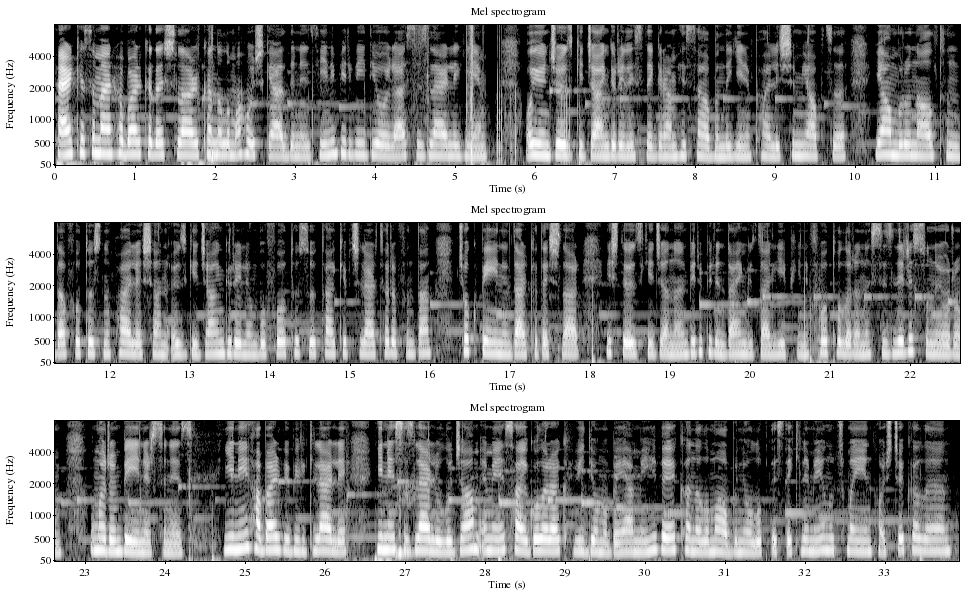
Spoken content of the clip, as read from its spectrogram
Herkese merhaba arkadaşlar. Kanalıma hoş geldiniz. Yeni bir videoyla sizlerleyim. Oyuncu Özge Cangürel Instagram hesabında yeni paylaşım yaptı. Yağmurun altında fotosunu paylaşan Özge Cangürel'in bu fotosu takipçiler tarafından çok beğenildi arkadaşlar. İşte Özge Can'ın birbirinden güzel yepyeni fotolarını sizlere sunuyorum. Umarım beğenirsiniz. Yeni haber ve bilgilerle yine sizlerle olacağım. Emeğe saygı olarak videomu beğenmeyi ve kanalıma abone olup desteklemeyi unutmayın. Hoşçakalın.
